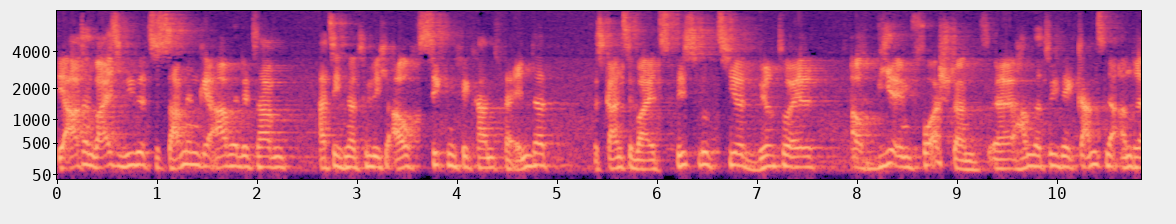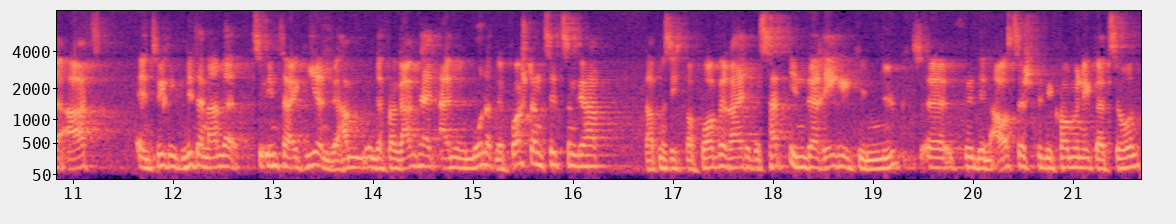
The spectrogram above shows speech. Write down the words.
Die Art und Weise, wie wir zusammengearbeitet haben, hat sich natürlich auch signifikant verändert. Das Ganze war jetzt disloziert, virtuell. Auch wir im Vorstand äh, haben natürlich eine ganz eine andere Art entwickelt, miteinander zu interagieren. Wir haben in der Vergangenheit im Monat eine Vorstandssitzung gehabt. Da hat man sich darauf vorbereitet. Das hat in der Regel genügt äh, für den Austausch, für die Kommunikation.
